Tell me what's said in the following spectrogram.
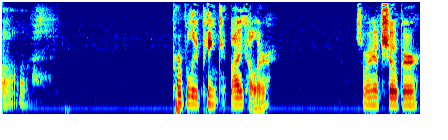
uh, purpley pink eye color. So we're wearing a choker.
